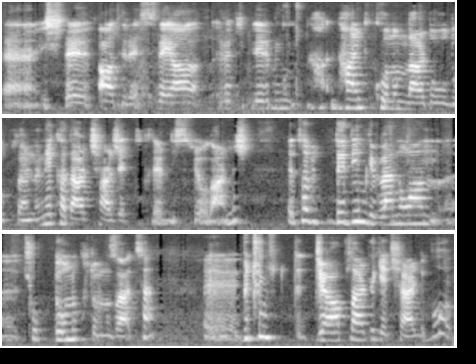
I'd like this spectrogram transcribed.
e, işte adres veya rakiplerimin hangi konumlarda olduklarını, ne kadar charge ettiklerini istiyorlarmış. E, tabii dediğim gibi ben o an e, çok donuktum zaten. E, bütün cevaplarda geçerli bu.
